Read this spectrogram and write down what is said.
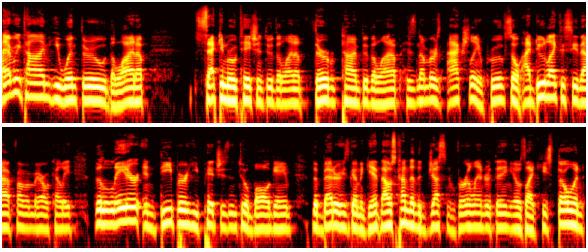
Every time he went through the lineup, second rotation through the lineup, third time through the lineup, his numbers actually improve. So I do like to see that from Merrill Kelly. The later and deeper he pitches into a ball game, the better he's going to get. That was kind of the Justin Verlander thing. It was like he's throwing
